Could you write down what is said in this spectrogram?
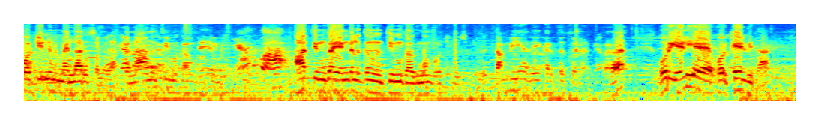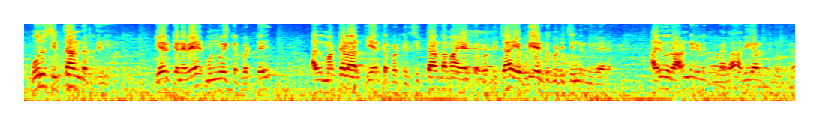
போட்டின்னு நம்ம எல்லாரும் சொல்லலாம். இப்ப நானும் திமுக அதிமுக எங்களுக்கும் திமுகவுக்கும் தான் போட்டின்னு சொல்லுது தம்பியும் அதே கருத்தை சொல்றாரு. இப்ப ஒரு எளிய ஒரு கேள்விதான். ஒரு சித்தாந்தத்தை ஏற்கனவே முன்வைக்கப்பட்டு அது மக்களால் ஏற்கப்பட்டு சித்தாந்தமா ஏற்கப்பட்டுச்சா எப்படி ஏற்கப்பட்டுச்சுங்கிறது வேற. அறுபது ஆண்டுகளுக்கு மேல அதிகாரத்தில் இருக்கிற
